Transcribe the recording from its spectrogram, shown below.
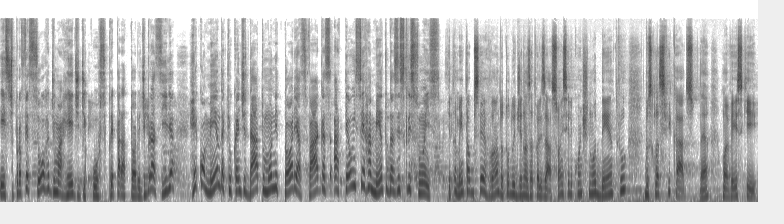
Este professor de uma rede de curso preparatório de Brasília recomenda que o candidato monitore as vagas até o encerramento das inscrições. E também está observando todo dia nas atualizações se ele continua dentro dos classificados. Né? Uma vez que,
